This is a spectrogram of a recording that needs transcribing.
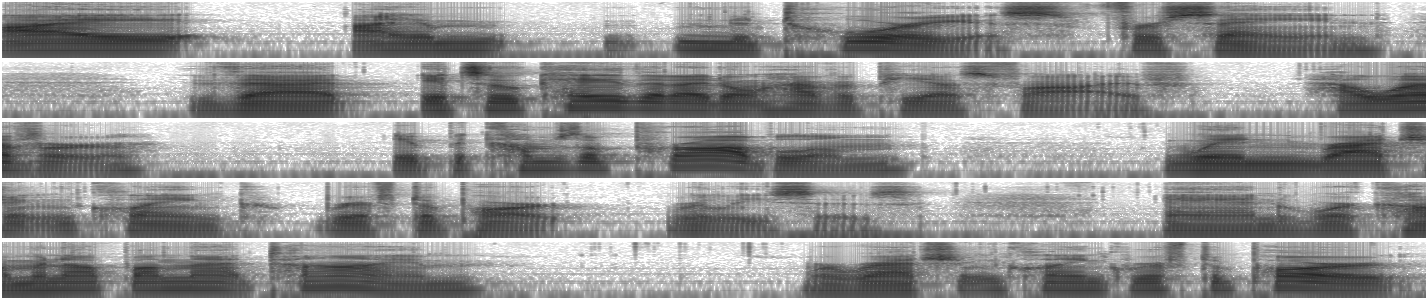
I I am notorious for saying that it's okay that I don't have a PS5. However, it becomes a problem when Ratchet and Clank Rift Apart releases. And we're coming up on that time where Ratchet and Clank Rift Apart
